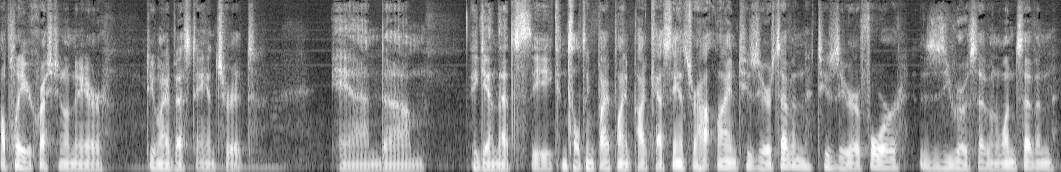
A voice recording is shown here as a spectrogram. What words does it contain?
I'll play your question on air, do my best to answer it. And um, again, that's the Consulting Pipeline Podcast Answer Hotline 207 204 0717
